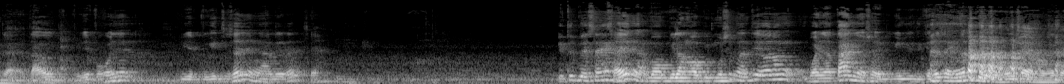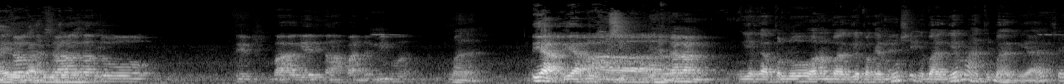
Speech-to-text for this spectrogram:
nggak tahu ya pokoknya ya begitu saja ngalir aja itu biasanya saya nggak mau bilang hobi musik nanti orang banyak tanya saya begini dikira saya ngerti saya nggak saya Itu begitu salah ngerti. satu tips bahagia di tengah pandemi gua. Ah. mana Iya, iya. Musik. ah, Jalan. Ya nggak perlu orang bahagia pakai musik bahagia mah hati bahagia aja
